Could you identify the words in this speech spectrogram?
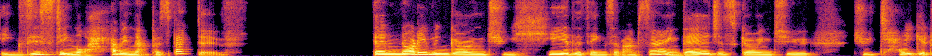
existing or having that perspective, they're not even going to hear the things that I'm saying. They're just going to to take it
